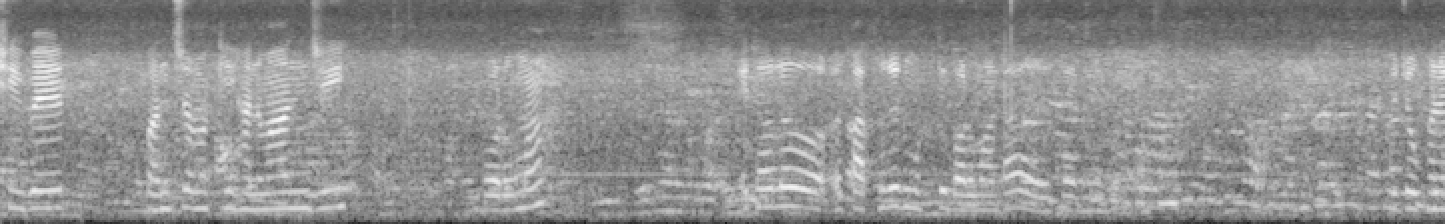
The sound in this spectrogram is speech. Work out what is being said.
শিবের পঞ্চমুখী হনুমানজি, বড়মা। এটা হলো পাথরের মূর্তি, বড়মাটা, এটা ওই যে ওখানে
